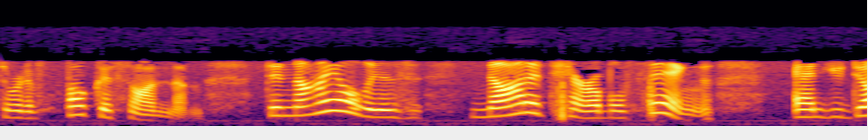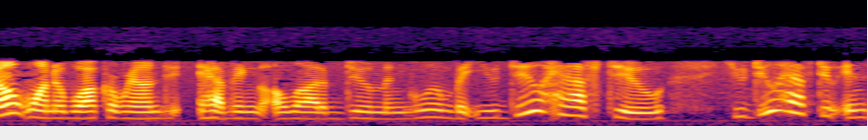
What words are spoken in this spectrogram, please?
sort of focus on them. Denial is not a terrible thing. And you don't want to walk around having a lot of doom and gloom, but you do have to, you do have to in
